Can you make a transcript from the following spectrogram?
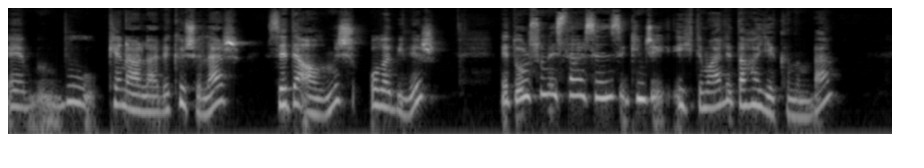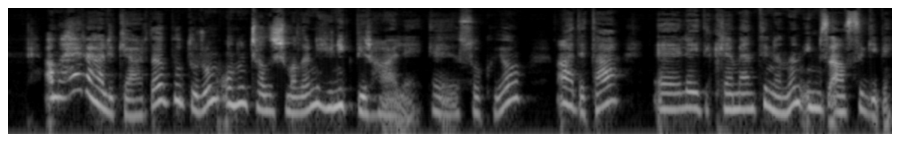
e, bu kenarlar ve köşeler zede almış olabilir. Ve doğrusunu isterseniz ikinci ihtimale daha yakınım ben. Ama her halükarda bu durum onun çalışmalarını unik bir hale e, sokuyor. Adeta e, Lady Clementina'nın imzası gibi.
